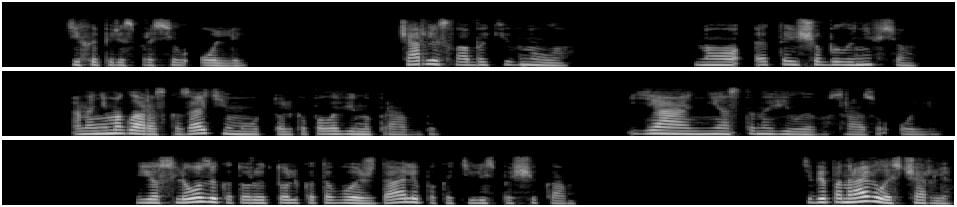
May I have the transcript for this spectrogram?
— тихо переспросил Олли. Чарли слабо кивнула. Но это еще было не все. Она не могла рассказать ему только половину правды. Я не остановила его сразу, Олли. Ее слезы, которые только того и ждали, покатились по щекам. «Тебе понравилось, Чарли?»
